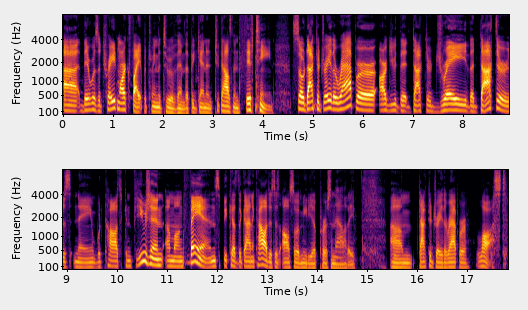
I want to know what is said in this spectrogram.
Uh, there was a trademark fight between the two of them that began in 2015. So Dr. Dre, the rapper, argued that Dr. Dre, the doctor's name, would cause confusion among fans because the gynecologist is also a media personality. Um, Dr. Dre, the rapper, lost.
